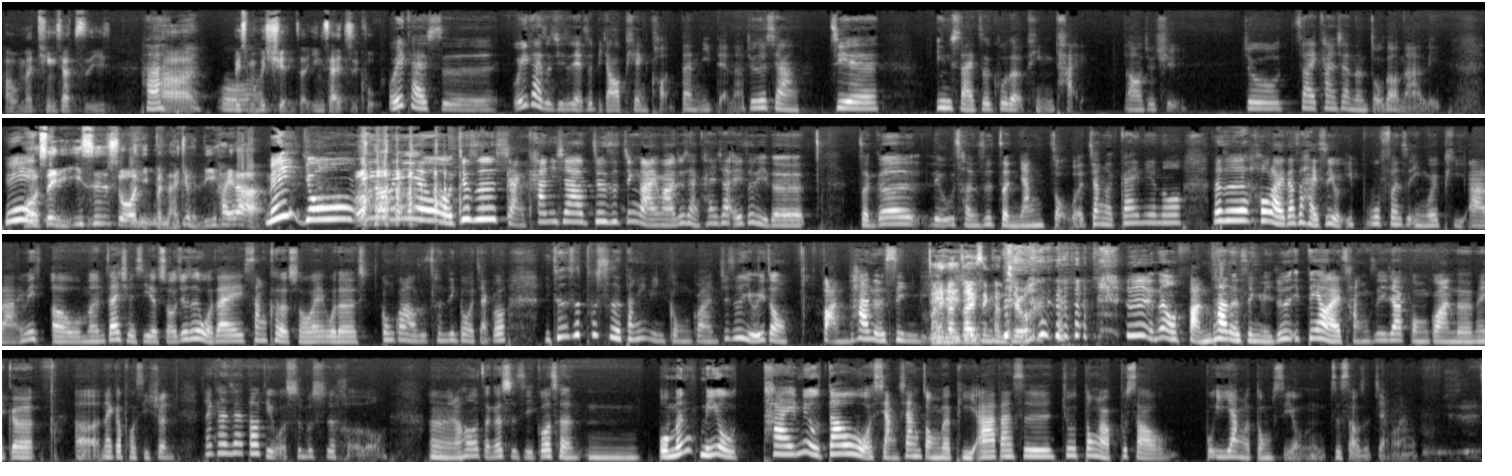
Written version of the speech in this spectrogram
是。好，我们来听一下子怡，哈，她我为什么会选择英才智库？我一开始，我一开始其实也是比较偏 content 一点啊，就是想接 Inside 智库的平台，然后就去，就再看一下能走到哪里。因为哦，所以你意思是说你本来就很厉害啦？没有，没有，没有，就是想看一下，就是进来嘛，就想看一下，哎，这里的整个流程是怎样走的这样的概念哦。但是后来，但是还是有一部分是因为 PR 啦，因为呃我们在学习的时候，就是我在上课的时候，诶，我的公关老师曾经跟我讲过，你真的是不适合当一名公关，就是有一种反叛的心理。对很在心很久，就是有那种反叛的心理，就是一定要来尝试一下公关的那个呃那个 position，再看一下到底我适不适合咯。嗯，然后整个实习过程，嗯，我们没有太没有到我想象中的 PR，但是就动了不少不一样的东西哦，嗯，至少是这样啦。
